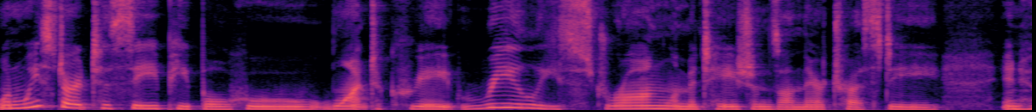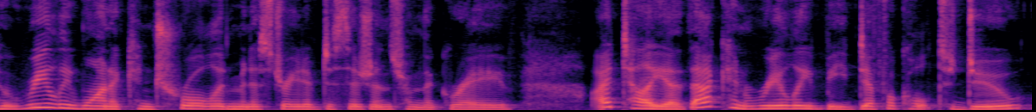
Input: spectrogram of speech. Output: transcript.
when we start to see people who want to create really strong limitations on their trustee and who really want to control administrative decisions from the grave, I tell you, that can really be difficult to do.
